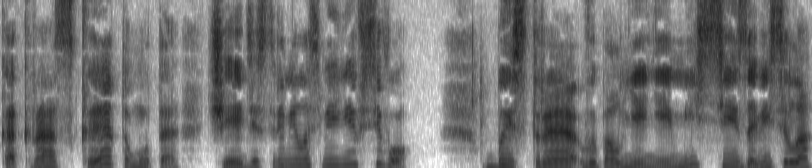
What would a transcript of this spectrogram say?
Как раз к этому-то Чеди стремилась менее всего. Быстрое выполнение миссии зависело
